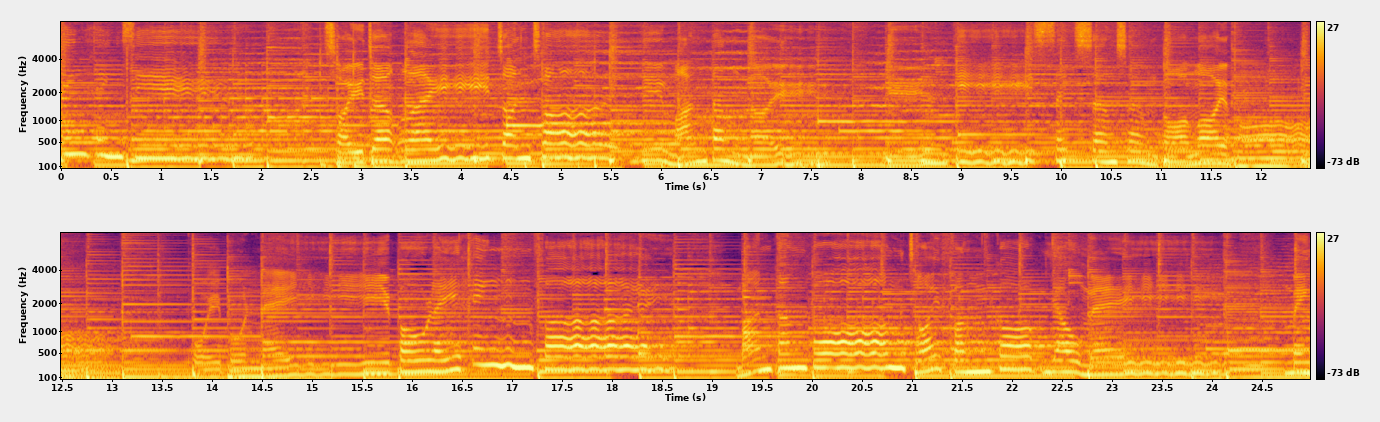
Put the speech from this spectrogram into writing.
輕輕笑，隨着你進出於晚燈裏，願意息雙雙墮愛河，陪伴你步履輕快，晚燈光彩分覺優美，明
